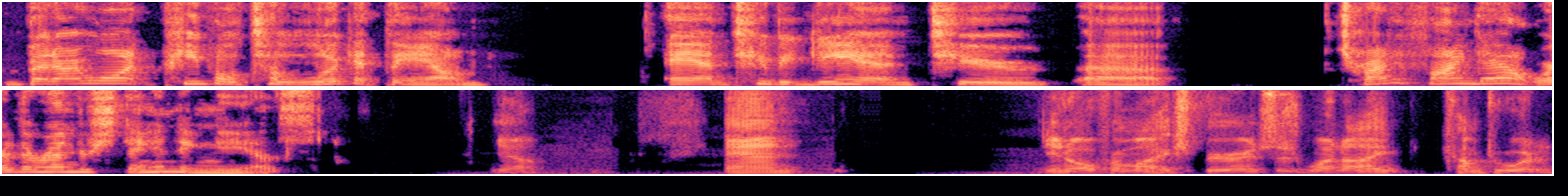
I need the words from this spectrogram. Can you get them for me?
but I want people to look at them and to begin to uh, try to find out where their understanding is. Yeah. And, you know, from my experiences, when I come to a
